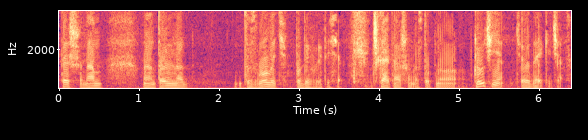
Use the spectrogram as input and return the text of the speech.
те, що нам Анна Анатольовна дозволить подивитися. Чекайте нашого наступного включення через деякий час.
